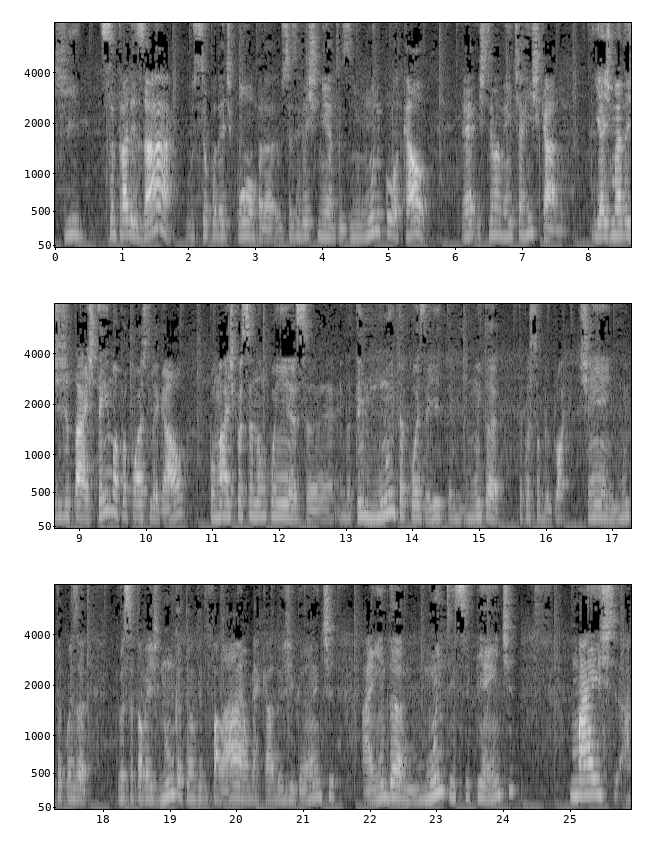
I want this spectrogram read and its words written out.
que centralizar o seu poder de compra, os seus investimentos em um único local é extremamente arriscado. E as moedas digitais têm uma proposta legal, por mais que você não conheça, é, ainda tem muita coisa aí, tem muita, muita coisa sobre blockchain, muita coisa que você talvez nunca tenha ouvido falar, é um mercado gigante, ainda muito incipiente, mas a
